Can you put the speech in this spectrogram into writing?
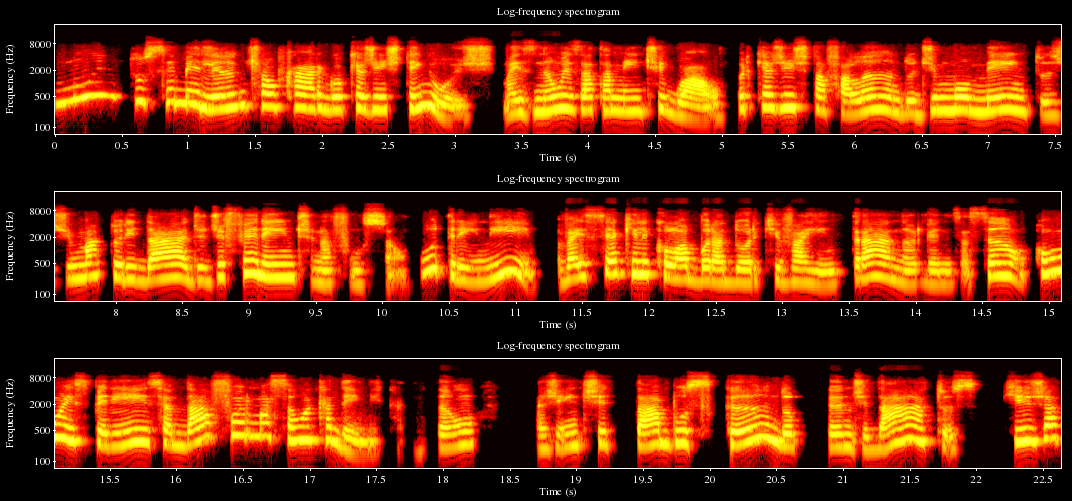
muito semelhante ao cargo que a gente tem hoje, mas não exatamente igual, porque a gente está falando de momentos de maturidade diferente na função. O trainee vai ser aquele colaborador que vai entrar na organização com a experiência da formação acadêmica. Então, a gente está buscando candidatos que já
